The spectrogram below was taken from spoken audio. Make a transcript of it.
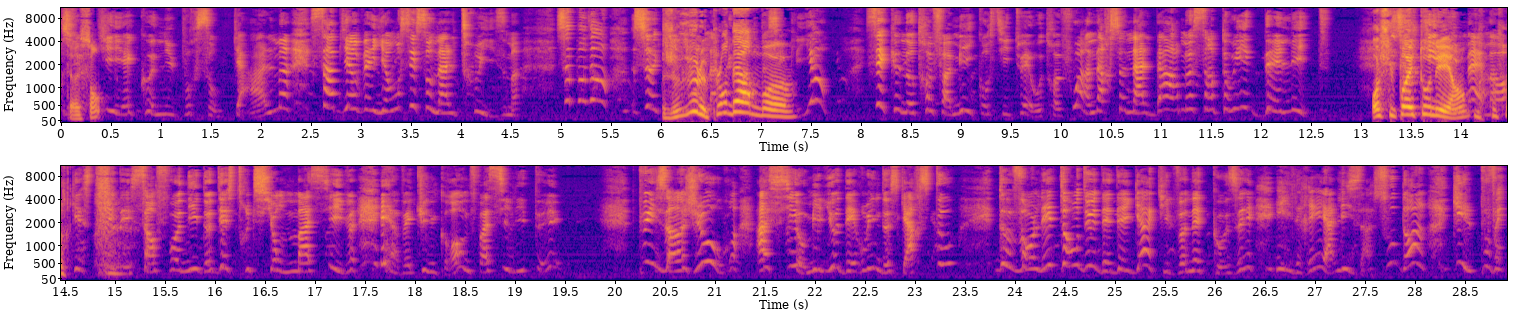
intéressant. Qui est connu pour son calme, sa bienveillance et son altruisme. Cependant, je veux le plan d'armes, moi. C'est que notre famille constituait autrefois un arsenal d'armes synthoïdes d'élite. Oh, je suis pas étonné, hein. même a orchestré des symphonies de destruction massive et avec une grande facilité. Puis un jour, assis au milieu des ruines de Skarstu, devant l'étendue des dégâts qu'il venait de causer, il réalisa soudain qu'il pouvait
